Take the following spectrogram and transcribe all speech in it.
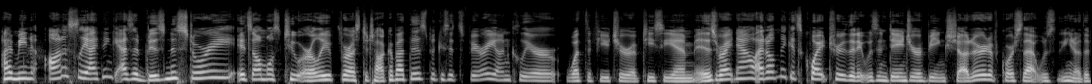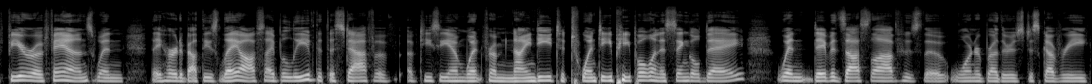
I mean, honestly, I think as a business story, it's almost too early for us to talk about this because it's very unclear what the future of TCM is right now. I don't think it's quite true that it was in danger of being shuttered. Of course, that was, you know, the fear of fans when they heard about these layoffs. I believe that the staff of, of TCM went from 90 to 20 people in a single day when David Zaslav, who's the Warner Brothers Discovery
